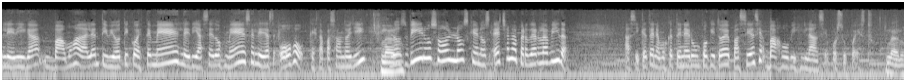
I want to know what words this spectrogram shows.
le diga, vamos a darle antibiótico este mes, le di hace dos meses, le di hace... Ojo, ¿qué está pasando allí? Los virus son los que nos echan a perder la vida. Así que tenemos que tener un poquito de paciencia, bajo vigilancia, por supuesto. Claro.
